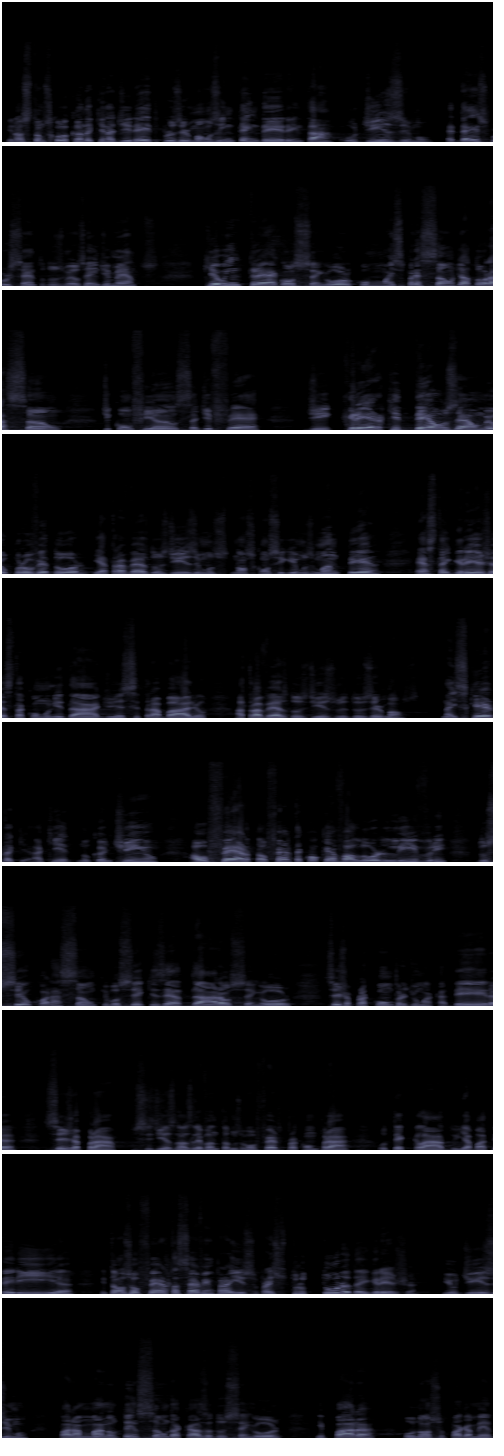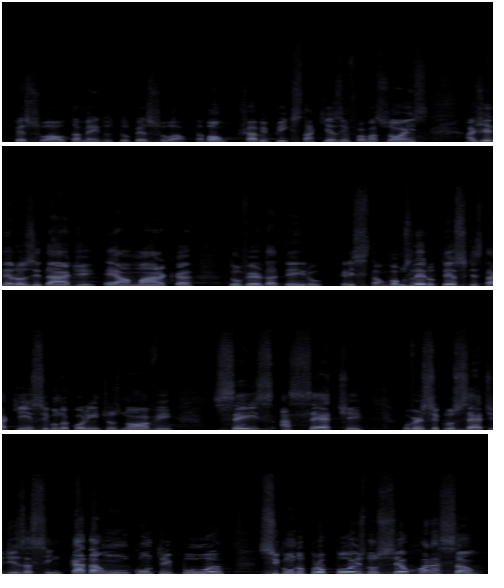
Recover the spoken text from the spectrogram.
E nós estamos colocando aqui na direita para os irmãos entenderem, tá? O dízimo é 10% dos meus rendimentos que eu entrego ao Senhor como uma expressão de adoração, de confiança, de fé, de crer que Deus é o meu provedor e através dos dízimos nós conseguimos manter esta igreja, esta comunidade, esse trabalho através dos dízimos dos irmãos. Na esquerda, aqui no cantinho, a oferta. A oferta é qualquer valor livre do seu coração, que você quiser dar ao Senhor, seja para compra de uma cadeira, seja para. Esses dias nós levantamos uma oferta para comprar o teclado e a bateria. Então, as ofertas servem para isso, para a estrutura da igreja. E o dízimo para a manutenção da casa do Senhor e para o nosso pagamento pessoal também, do, do pessoal, tá bom? Chave Pix está aqui as informações. A generosidade é a marca do verdadeiro cristão. Vamos ler o texto que está aqui, 2 Coríntios 9, 6 a 7. O versículo 7 diz assim: Cada um contribua segundo propôs no seu coração,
